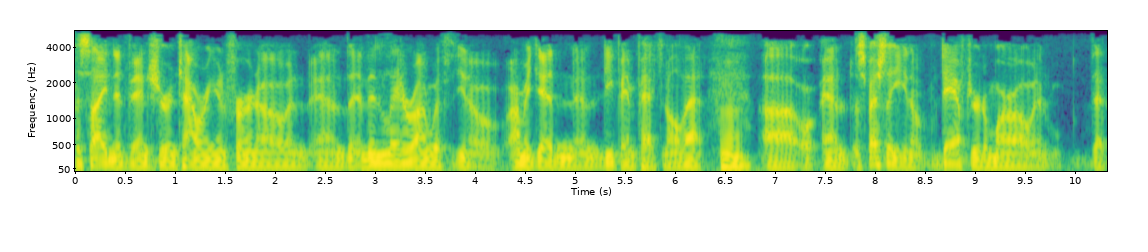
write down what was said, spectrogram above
Poseidon Adventure and Towering Inferno, and, and and then later on with you know Armageddon and Deep Impact and all that, uh, or, and especially you know Day After Tomorrow and that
